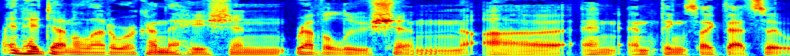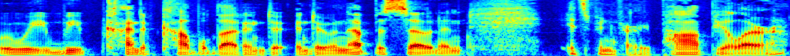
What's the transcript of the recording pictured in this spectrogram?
and had done a lot of work on the Haitian Revolution uh, and and things like that. So we we kind of cobbled that into into an episode, and it's been very popular.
